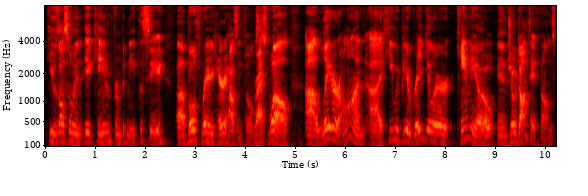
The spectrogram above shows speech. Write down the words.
he was also in It Came from Beneath the Sea, uh, both Ray Harryhausen films Right. as well. Uh, later on, uh, he would be a regular cameo in Joe Dante films.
